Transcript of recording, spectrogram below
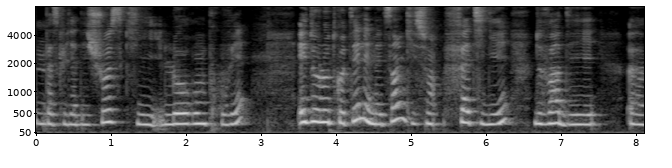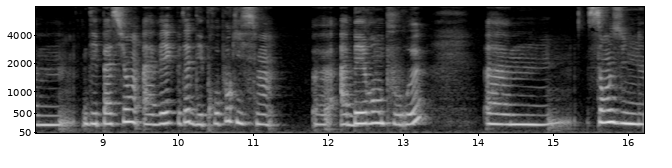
mm. parce qu'il y a des choses qui l'auront prouvé. Et de l'autre côté, les médecins qui sont fatigués de voir des, euh, des patients avec peut-être des propos qui sont euh, aberrants pour eux, sans une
